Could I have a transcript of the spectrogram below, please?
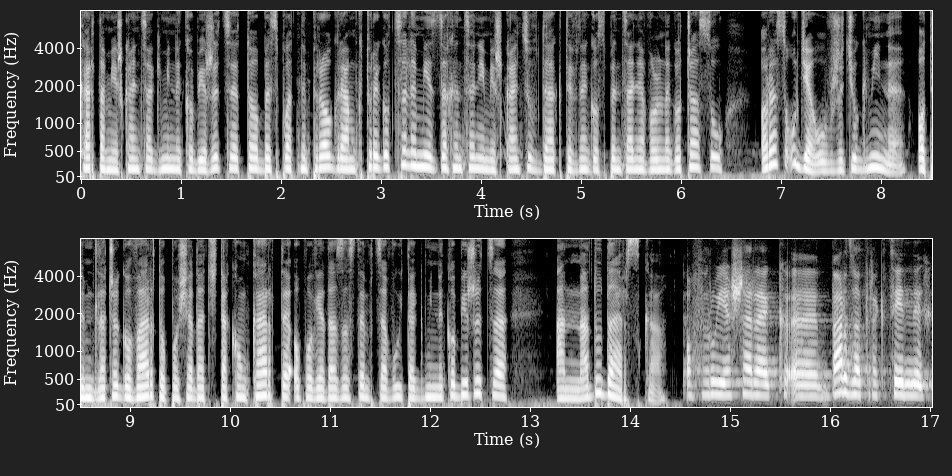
Karta Mieszkańca Gminy Kobierzyce to bezpłatny program, którego celem jest zachęcenie mieszkańców do aktywnego spędzania wolnego czasu oraz udziału w życiu gminy. O tym, dlaczego warto posiadać taką kartę, opowiada zastępca wójta gminy Kobierzyce Anna Dudarska. Oferuje szereg e, bardzo atrakcyjnych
